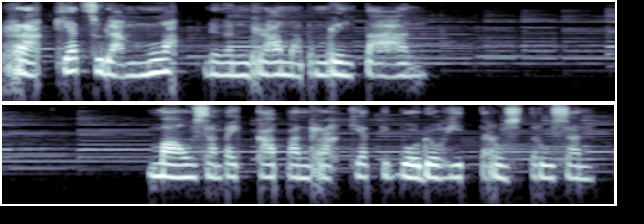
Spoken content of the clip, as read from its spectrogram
Rakyat sudah muak dengan drama pemerintahan. Mau sampai kapan rakyat dibodohi terus-terusan?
